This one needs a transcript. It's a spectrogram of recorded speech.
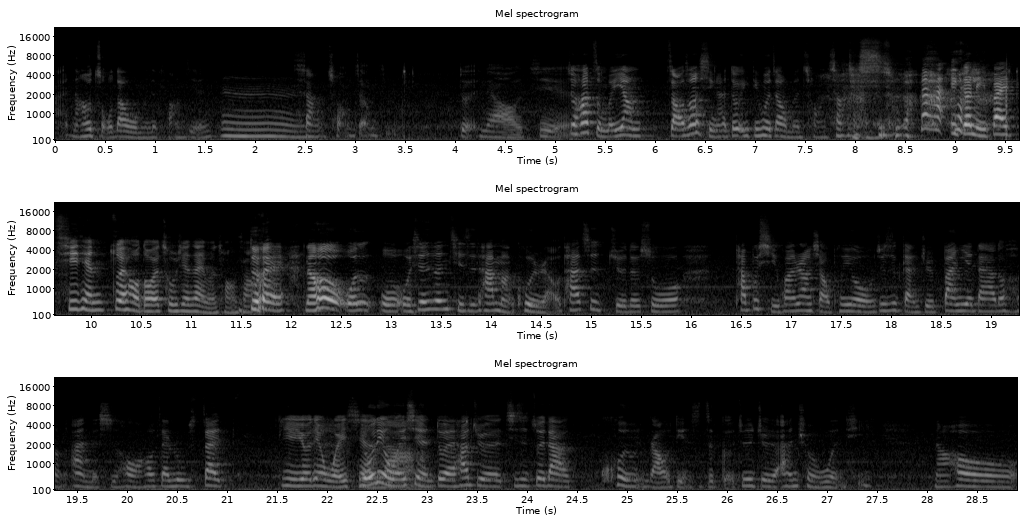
来，然后走到我们的房间，嗯，上床这样子，对，了解。就他怎么样，早上醒来都一定会在我们床上就是了。那他一个礼拜七天，最后都会出现在你们床上？对。然后我我我先生其实他蛮困扰，他是觉得说。他不喜欢让小朋友，就是感觉半夜大家都很暗的时候，然后在路在也有点危险，有点危险。对他觉得其实最大的困扰点是这个，就是觉得安全问题。然后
